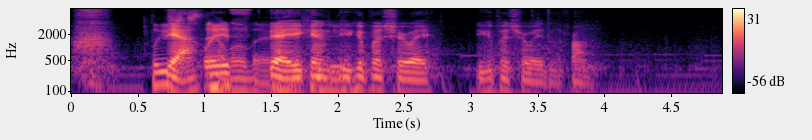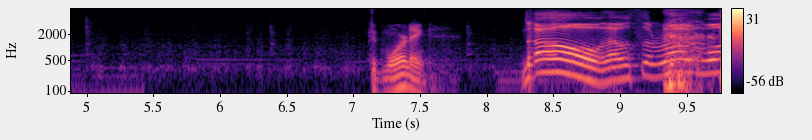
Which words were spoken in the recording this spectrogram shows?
Please Yeah. just say hello Please. Yeah, you can you can push your way. You can push your way to the front. Good morning. No, that was the wrong one.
